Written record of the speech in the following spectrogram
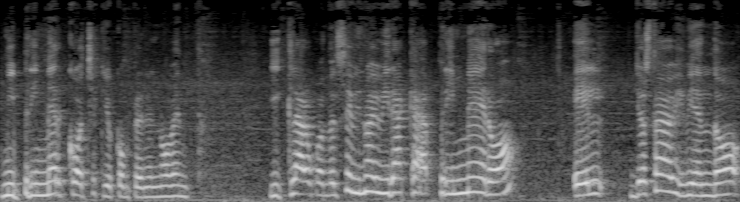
mi primer coche que yo compré en el 90. Y claro, cuando él se vino a vivir acá, primero, él, yo estaba viviendo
